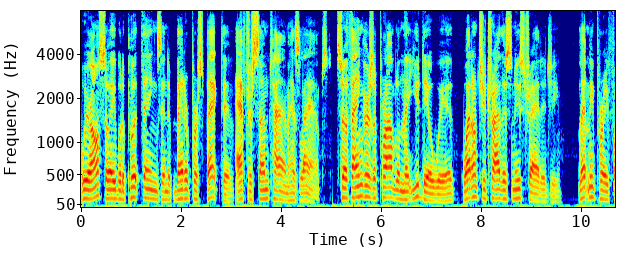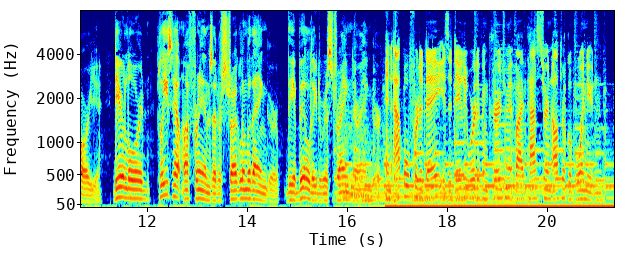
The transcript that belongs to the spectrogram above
We are also able to put things into better perspective after some time has lapsed. So if anger is a problem that you deal with, why don't you try this new strategy? Let me pray for you. Dear Lord, please help my friends that are struggling with anger, the ability to restrain their anger. An Apple for Today is a daily word of encouragement by pastor and author LaVoy Newton.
